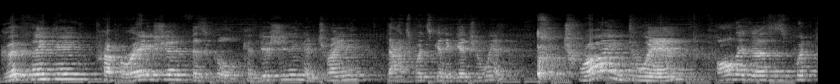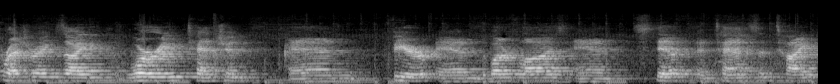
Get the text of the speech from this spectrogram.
Good thinking, preparation, physical conditioning, and training, that's what's going to get you win. Trying to win, all that does is put pressure, anxiety, worry, tension, and fear, and the butterflies, and stiff, and tense, and tight,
